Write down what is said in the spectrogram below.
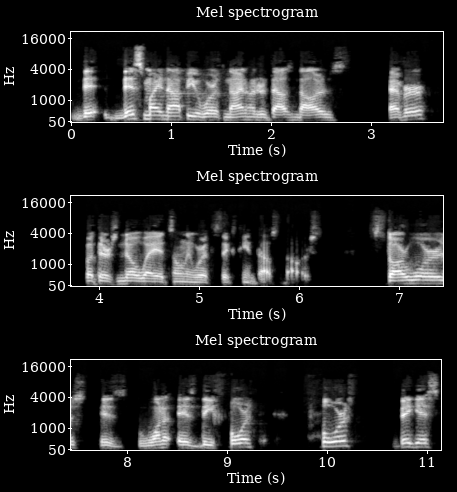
th- this might not be worth nine hundred thousand dollars ever, but there's no way it's only worth sixteen thousand dollars. Star Wars is one is the fourth fourth biggest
